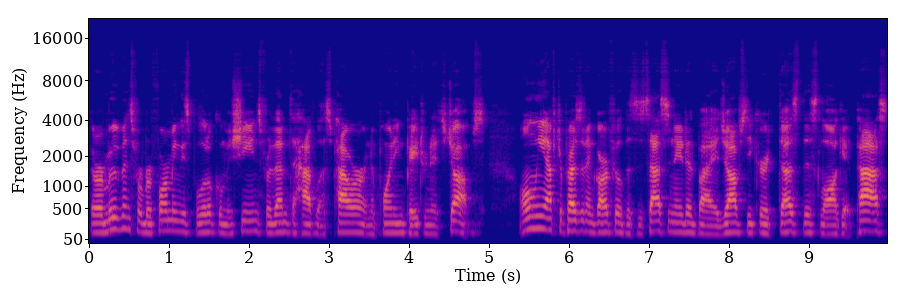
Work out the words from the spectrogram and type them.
There are movements for reforming these political machines for them to have less power and appointing patronage jobs. Only after President Garfield is assassinated by a job seeker does this law get passed,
